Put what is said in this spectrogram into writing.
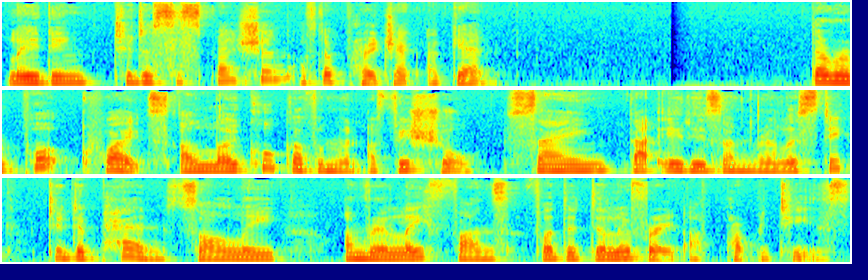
leading to the suspension of the project again. The report quotes a local government official saying that it is unrealistic to depend solely on relief funds for the delivery of properties.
